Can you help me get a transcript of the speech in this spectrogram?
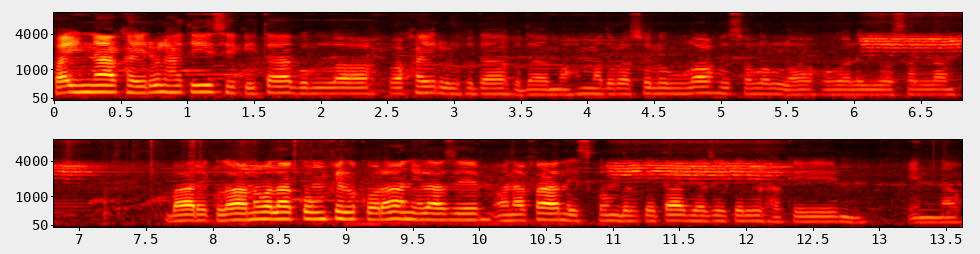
فإن خير الحديث كتاب الله وخير الهدى هدى محمد رسول الله صلى الله عليه وسلم. بارك لنا ولكم في القرآن العظيم ونفعنكم بالكتاب وذكر الحكيم. إنه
